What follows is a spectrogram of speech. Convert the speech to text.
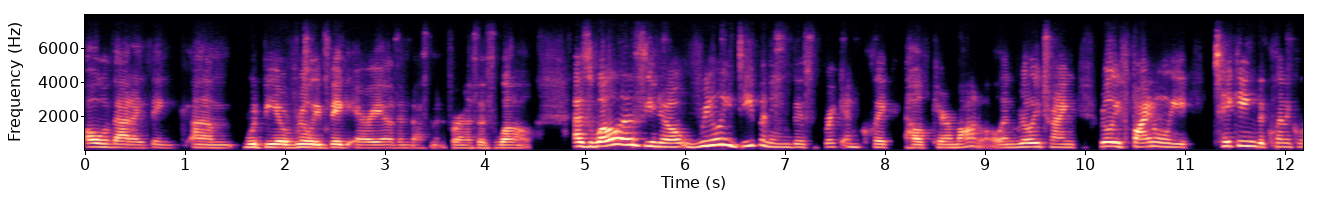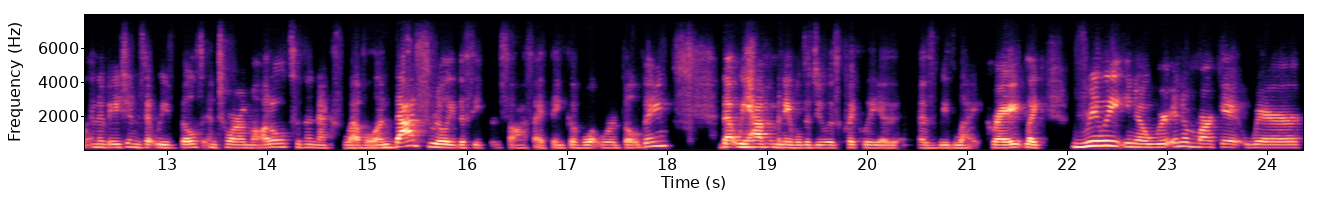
all of that i think um, would be a really big area of investment for us as well. As well as you know really deepening this brick and click healthcare model and really trying really finally taking the clinical innovations that we've built into our model to the next level. And that's really the secret sauce i think of what we're building that we haven't been able to do as quickly as, as we'd like right? Like really you know we're in a market where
